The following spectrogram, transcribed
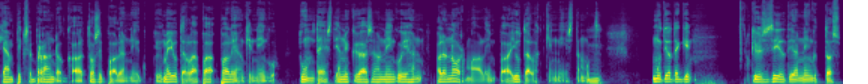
kämpiksen Brandon kanssa tosi paljon. Niin kuin, kyllä me jutellaan pa- paljonkin niin kuin tunteista ja nykyään se on niin kuin ihan paljon normaalimpaa jutellakin niistä, mutta mm. mut jotenkin kyllä se silti on niin tuossa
